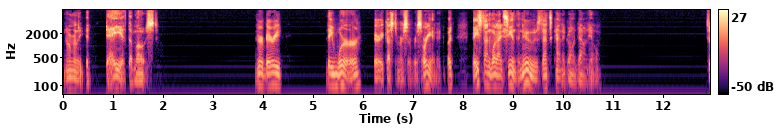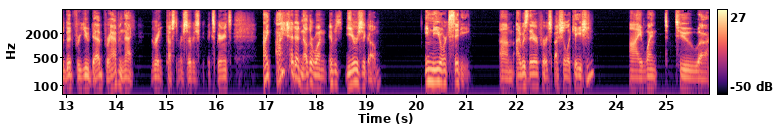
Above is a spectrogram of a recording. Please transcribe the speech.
Normally, a day at the most. They were very, they were very customer service oriented, but based on what I see in the news, that's kind of going downhill. So good for you, Deb, for having that great customer service experience. I, I had another one. It was years ago in New York City. Um, I was there for a special occasion. I went to, uh,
